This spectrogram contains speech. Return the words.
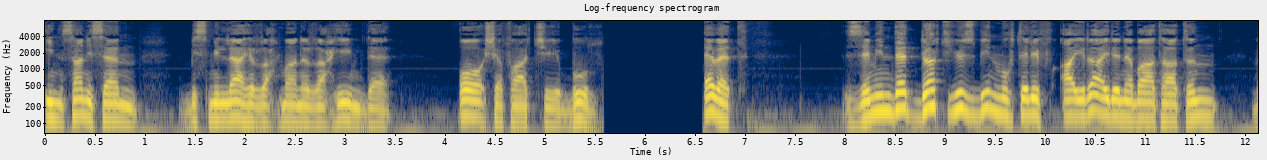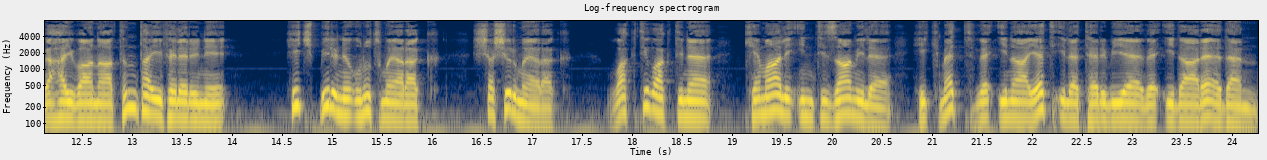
insan isen Bismillahirrahmanirrahim de o şefaatçiyi bul. Evet, zeminde 400 bin muhtelif ayrı ayrı nebatatın ve hayvanatın taifelerini hiçbirini unutmayarak, şaşırmayarak, vakti vaktine kemali intizam ile, hikmet ve inayet ile terbiye ve idare eden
